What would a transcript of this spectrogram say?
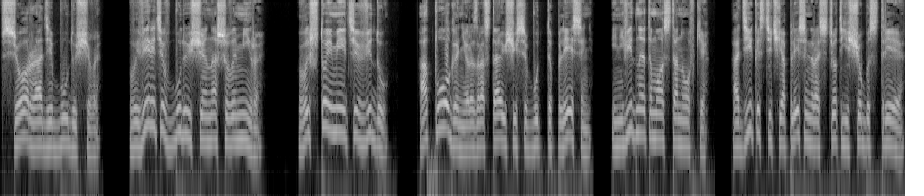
Все ради будущего. Вы верите в будущее нашего мира? Вы что имеете в виду? О погоне, разрастающейся будто плесень, и не видно этому остановки, о дикости, чья плесень растет еще быстрее.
